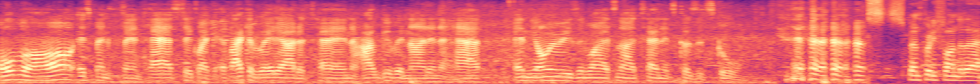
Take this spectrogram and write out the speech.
Overall, it's been fantastic. Like, if I could rate it out of 10, I'll give it 9.5. And the only reason why it's not 10 is because it's school. It's been pretty fun today.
